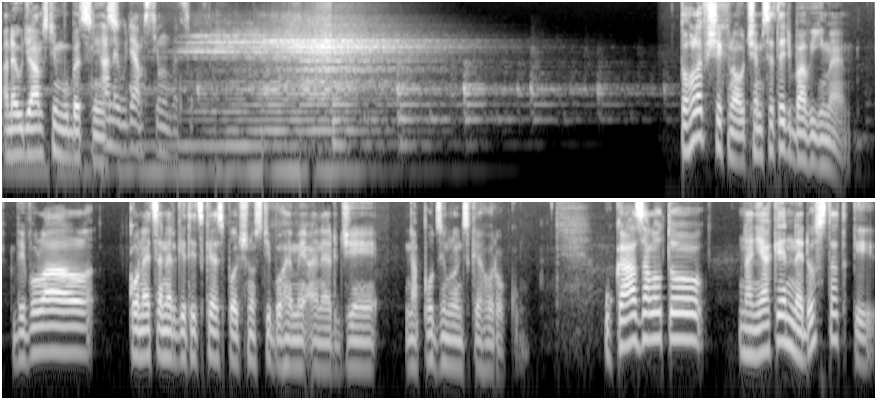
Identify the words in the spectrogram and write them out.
A neudělám s tím vůbec nic. A neudělám s tím vůbec nic. Tohle všechno, o čem se teď bavíme, vyvolal konec energetické společnosti Bohemia Energy na podzim loňského roku. Ukázalo to na nějaké nedostatky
